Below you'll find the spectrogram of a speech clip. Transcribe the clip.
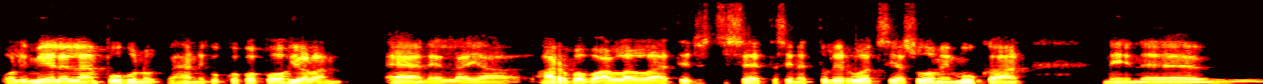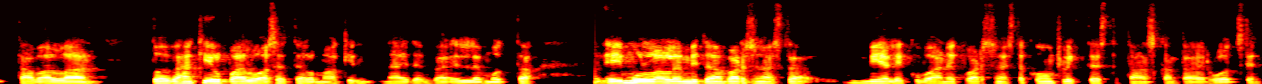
oli mielellään puhunut vähän niin kuin koko Pohjolan äänellä ja arvovallalla. Ja tietysti se, että sinne tuli Ruotsi ja Suomi mukaan, niin tavallaan toi vähän kilpailuasetelmaakin näiden välille, mutta ei mulla ole mitään varsinaista mielikuvaa niin varsinaista konflikteista Tanskan tai Ruotsin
